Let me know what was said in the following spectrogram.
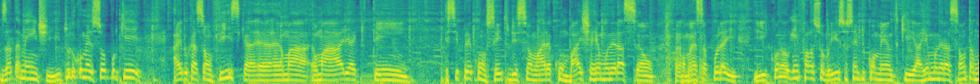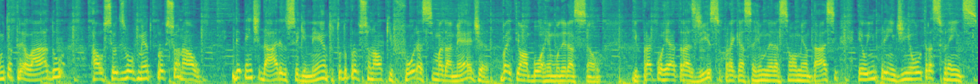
Exatamente. E tudo começou porque a educação física é uma, é uma área que tem esse preconceito de ser uma área com baixa remuneração. Começa por aí. E quando alguém fala sobre isso, eu sempre comento que a remuneração está muito atrelado ao seu desenvolvimento profissional. Independente da área do segmento, todo profissional que for acima da média vai ter uma boa remuneração. E para correr atrás disso, para que essa remuneração aumentasse, eu empreendi em outras frentes,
